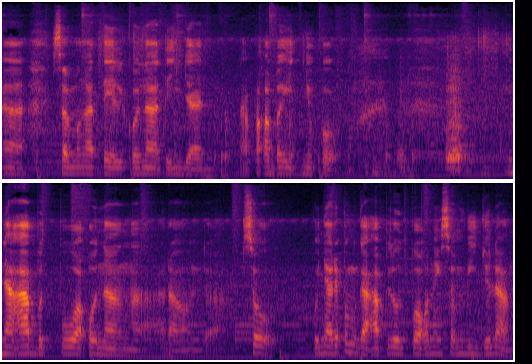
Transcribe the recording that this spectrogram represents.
uh, sa mga telco natin dyan. Napakabait nyo po. Inaabot po ako ng around, uh, so, kunyari po mag-upload po ako ng isang video lang.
